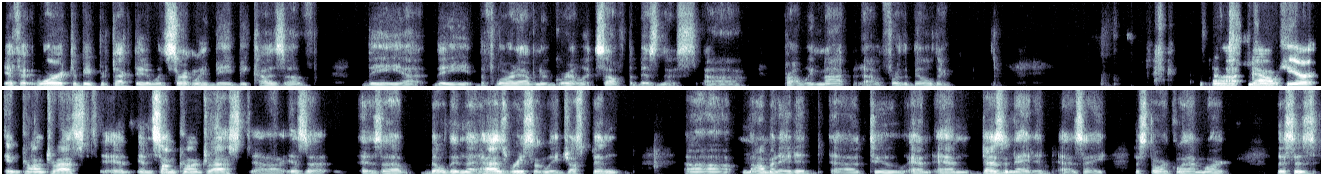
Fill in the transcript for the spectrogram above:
If it were to be protected, it would certainly be because of the uh, the the Florida Avenue Grill itself, the business, uh, probably not uh, for the building. Uh, now here in contrast, in, in some contrast, uh, is a is a building that has recently just been uh, nominated to and, and designated as a historic landmark. This is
